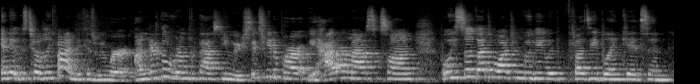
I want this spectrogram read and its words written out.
and it was totally fine because we were under the room capacity, we were six feet apart, we had our masks on, but we still got to watch a movie with fuzzy blankets and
